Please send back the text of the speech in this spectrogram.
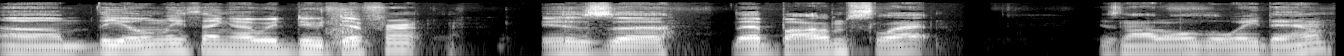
Um, the only thing I would do different is uh, that bottom slat is not all the way down.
